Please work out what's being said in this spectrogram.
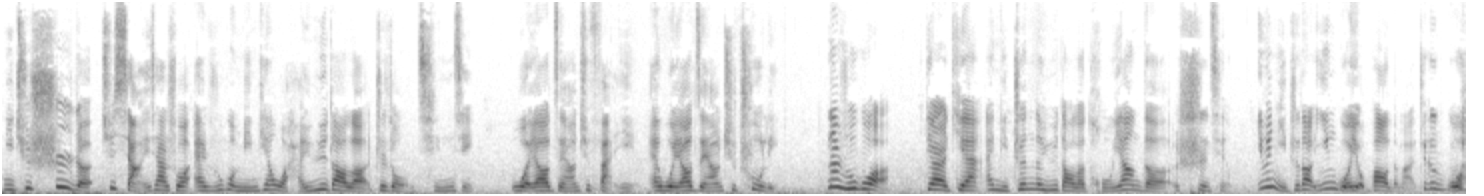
你去试着去想一下，说，哎，如果明天我还遇到了这种情景，我要怎样去反应？哎，我要怎样去处理？那如果第二天，哎，你真的遇到了同样的事情，因为你知道因果有报的嘛，这个果。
